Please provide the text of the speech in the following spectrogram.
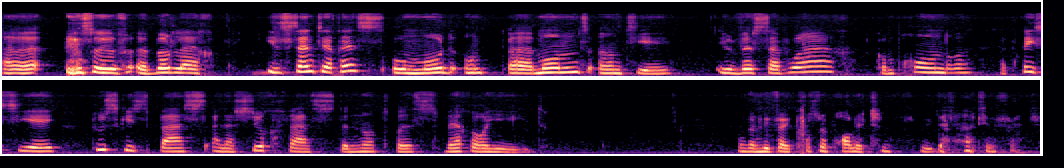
Uh, so uh, Baudelaire, il s'intéresse au mode, uh, monde entier. Il veut savoir comprendre, apprécier tout ce qui se passe à la surface de notre sphéroïde. I'm going to be very cosmopolitan, read that out in French.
